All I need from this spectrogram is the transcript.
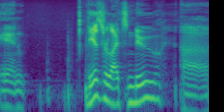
and the Israelites knew uh,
